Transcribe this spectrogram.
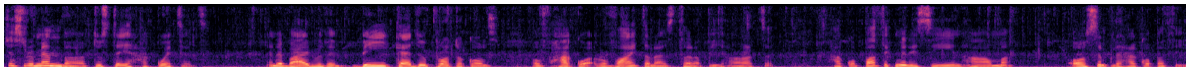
Just remember to stay Hakweted and abide with the BICADU protocols of Hakwa revitalized therapy, heart, Hakwapathic medicine, harm, or simply Hakwapathy.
